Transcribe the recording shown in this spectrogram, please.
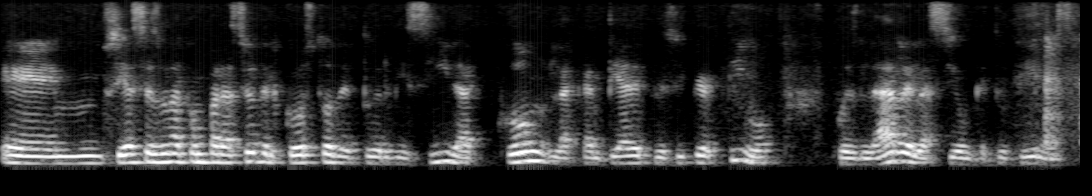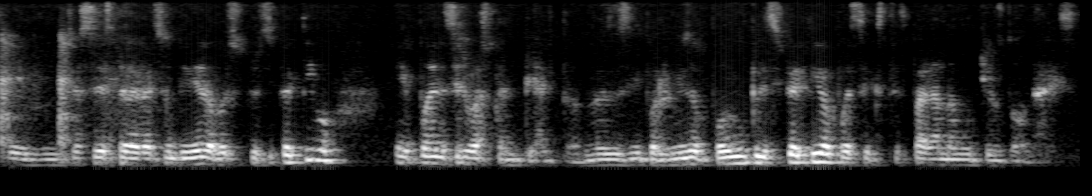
Em, si haces una comparación del costo de tu herbicida con la cantidad de principio activo, pues la relación que tú tienes, ya sea esta relación dinero versus principio activo, eh, pueden ser bastante altos, ¿no? Es decir, por el mismo, por un principio activo, pues estés pagando muchos dólares.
